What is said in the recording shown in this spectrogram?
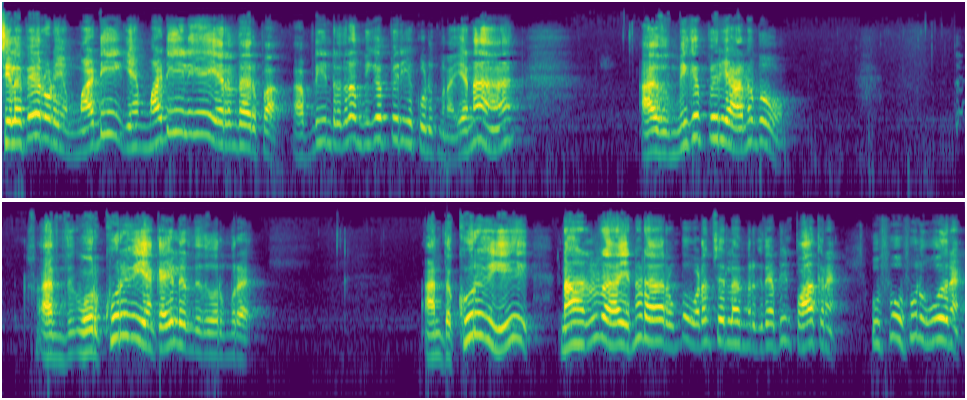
சில பேருடைய மடி என் மடியிலேயே இறந்தாருப்பா அப்படின்றதுல மிகப்பெரிய கொடுப்பினம் ஏன்னா அது மிகப்பெரிய அனுபவம். அந்த ஒரு குருவி என் கையில் இருந்தது ஒரு முறை. அந்த குருவி நான் என்னடா ரொம்ப உடம்பு சரியில்லாமல் இருக்குது அப்படின்னு பார்க்குறேன். உப்பு உப்புன்னு ஊதுறேன்.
